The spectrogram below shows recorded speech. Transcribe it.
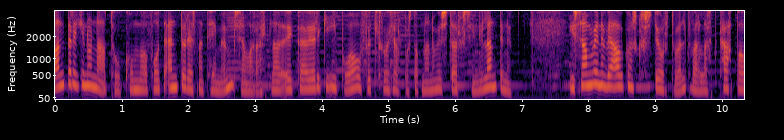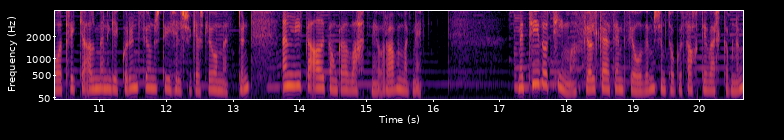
Bandaríkin og NATO komu á fót endurreysna teimum sem var ætlað að auka öryggi íbúa og fulltrú hjálpastofnanum við störf sín í landinu. Í samvinni við afgangsk stjórnvöld var lagt kappa á að tryggja almenningi grunnþjónustu í hilsugjæslu og mentun en líka aðgangað vatni og rafmagni. Með tíð og tíma fjölgaði þeim þjóðum sem tóku þátt í verkefnum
